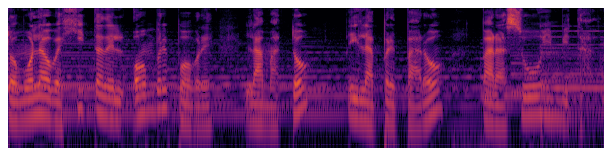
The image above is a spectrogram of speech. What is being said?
tomó la ovejita del hombre pobre, la mató y la preparó para su invitado.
